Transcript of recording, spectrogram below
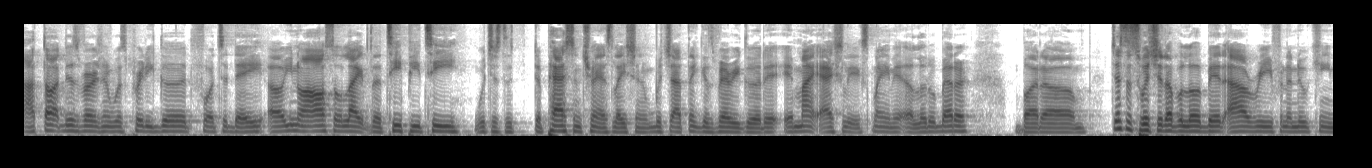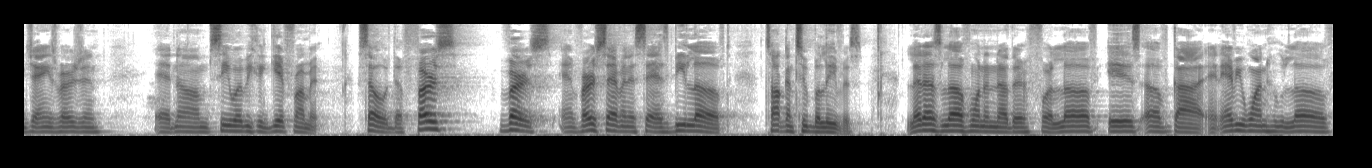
I thought this version was pretty good for today. Uh, you know, I also like the TPT, which is the, the Passion Translation, which I think is very good. It, it might actually explain it a little better. But um, just to switch it up a little bit, I'll read from the New King James Version and um, see what we can get from it. So the first verse and verse 7, it says, Be loved, talking to believers. Let us love one another, for love is of God, and everyone who love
